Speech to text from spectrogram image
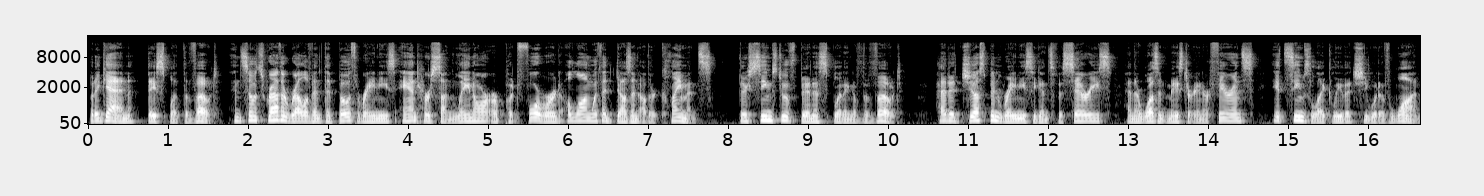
But again, they split the vote. And so it's rather relevant that both Rhaenys and her son Laenor are put forward along with a dozen other claimants. There seems to have been a splitting of the vote. Had it just been Rhaenys against Viserys, and there wasn't Maester interference, it seems likely that she would have won.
